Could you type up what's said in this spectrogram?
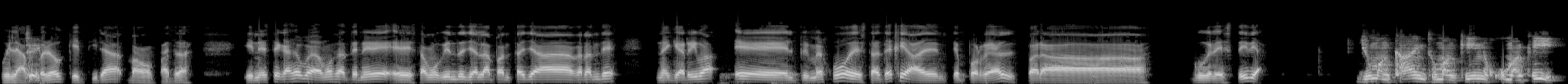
pues la pro que tira, vamos para atrás. Y en este caso, pues vamos a tener, eh, estamos viendo ya en la pantalla grande, de aquí arriba, eh, el primer juego de estrategia en tiempo real para Google Stadia. Humankind, Humankind, Humankind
